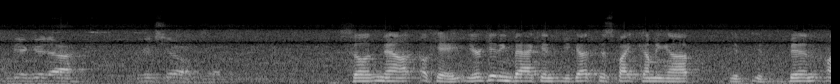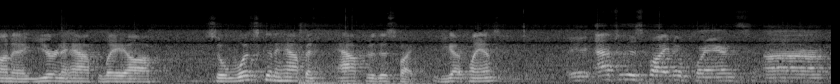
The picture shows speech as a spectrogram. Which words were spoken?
it'll be a good uh, a good show. So. So now, okay, you're getting back in. You got this fight coming up. You've, you've been on a year and a half layoff. So what's going to happen after this fight? You got plans? Eh, After this fight, no plans. Uh,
